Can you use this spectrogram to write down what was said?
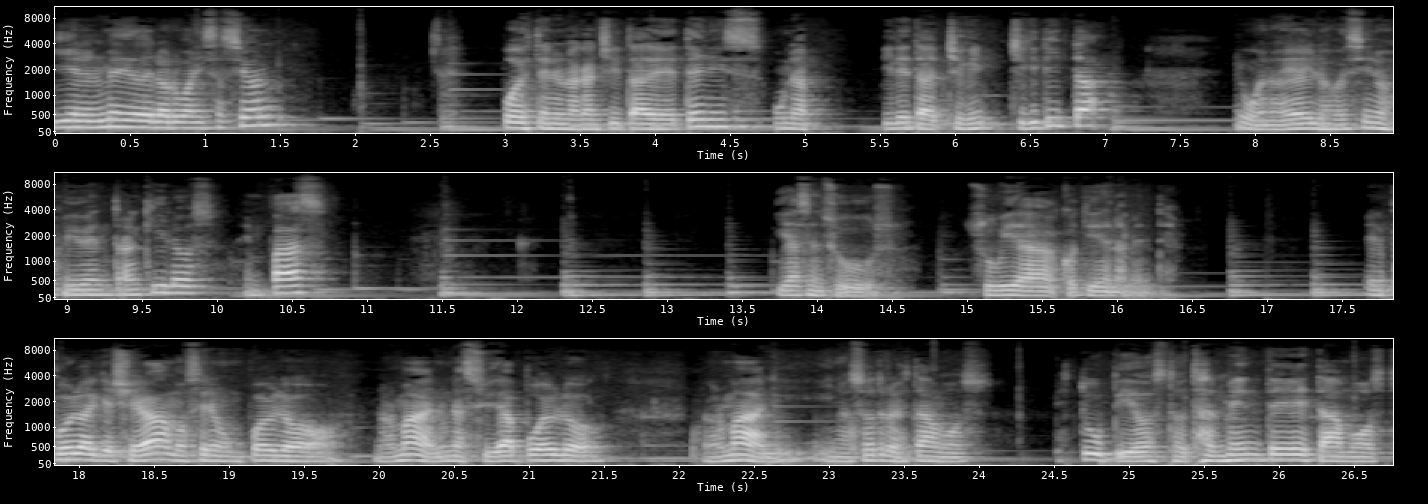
y en el medio de la urbanización Puedes tener una canchita de tenis, una pileta chiquitita. Y bueno, ahí los vecinos viven tranquilos, en paz. Y hacen su vida cotidianamente. El pueblo al que llegábamos era un pueblo normal, una ciudad-pueblo normal. Y, nosotros estábamos estúpidos totalmente, estábamos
